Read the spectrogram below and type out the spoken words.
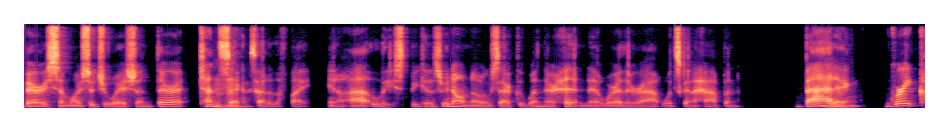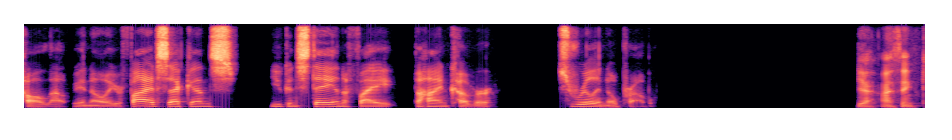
very similar situation. They're at 10 Mhm. seconds out of the fight, you know, at least because we don't know exactly when they're hitting it, where they're at, what's going to happen. Batting, great call out. You know, you're five seconds, you can stay in a fight behind cover. It's really no problem. Yeah, I think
